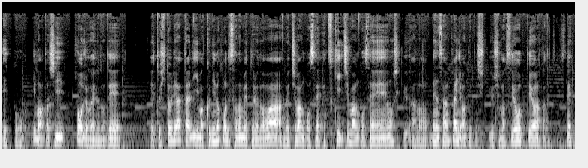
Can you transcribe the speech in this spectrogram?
えっと、今私、長女がいるので、えっと、一人当たり、まあ、国の方で定めてるのは、あの、1万5千、月1万5千円を支給、あの、年3回に分けて支給しますよっていうような形ですね。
